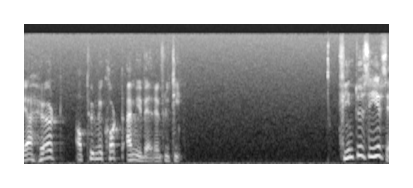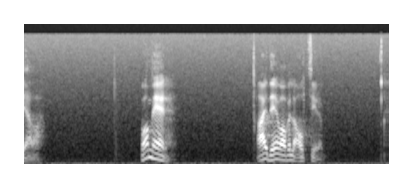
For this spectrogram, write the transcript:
Vi har hørt at pulmikort er mye bedre enn flutin. Fint du sier, sier jeg da. Hva mer? Nei, det var vel alt, sier de.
